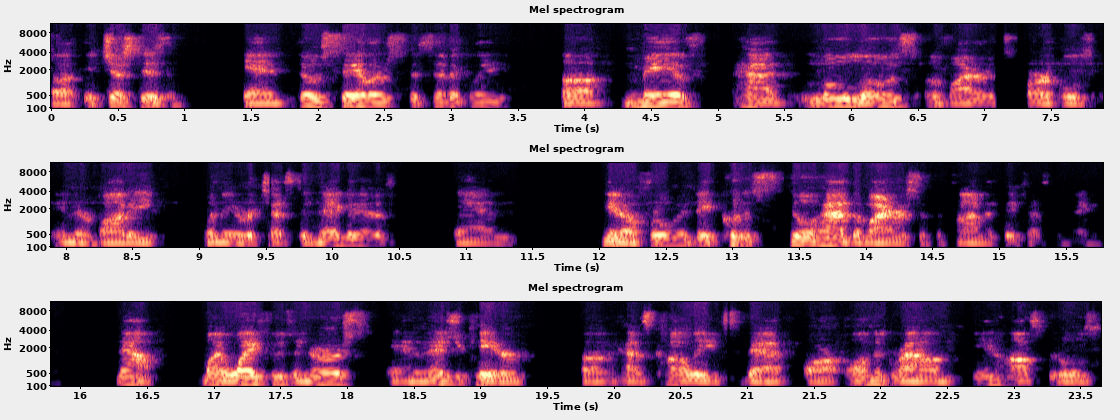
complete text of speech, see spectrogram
Uh, it just isn't. And those sailors specifically uh, may have had low loads of virus particles in their body when they were tested negative, and you know, for they could have still had the virus at the time that they tested negative. Now, my wife, who's a nurse and an educator, uh, has colleagues that are on the ground in hospitals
